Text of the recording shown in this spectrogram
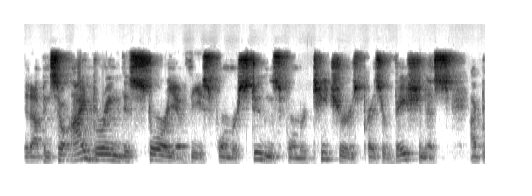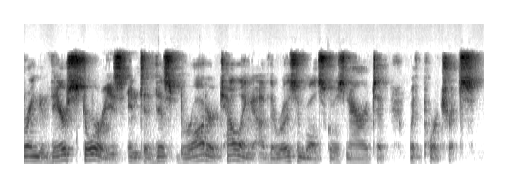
ended up. And so I bring this story of these former students, former teachers, preservationists, I bring their stories into this broader telling of the Rosenwald School's narrative with portraits.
